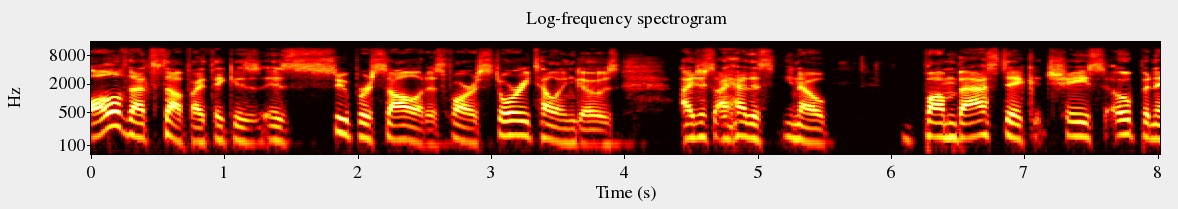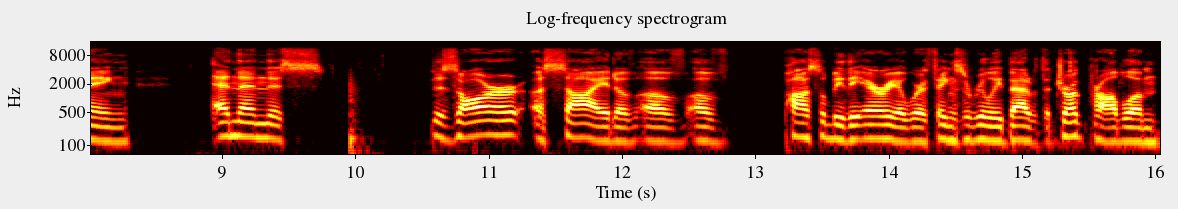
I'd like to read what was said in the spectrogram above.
all of that stuff I think is is super solid as far as storytelling goes. I just I had this, you know, bombastic chase opening and then this bizarre aside of of of possibly the area where things are really bad with the drug problem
